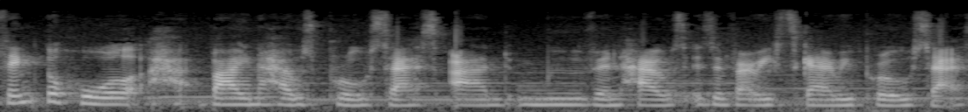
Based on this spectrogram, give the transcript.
think the whole buying a house process and moving house is a very scary process.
